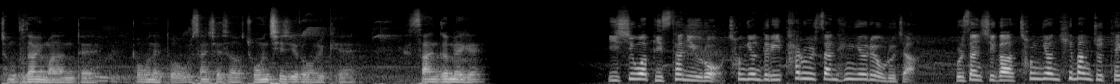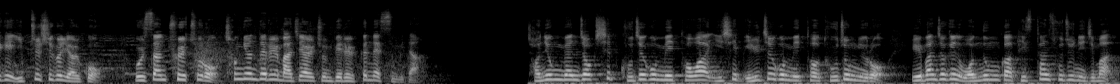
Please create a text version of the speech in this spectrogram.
좀 부담이 많았는데 이번에 또 울산시에서 좋은 취지로 이렇게 싼 금액에 이 씨와 비슷한 이유로 청년들이 탈울산 행렬에 오르자 울산시가 청년 희망주택의 입주식을 열고 울산 최초로 청년들을 맞이할 준비를 끝냈습니다. 전용 면적 19제곱미터와 21제곱미터 두 종류로 일반적인 원룸과 비슷한 수준이지만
